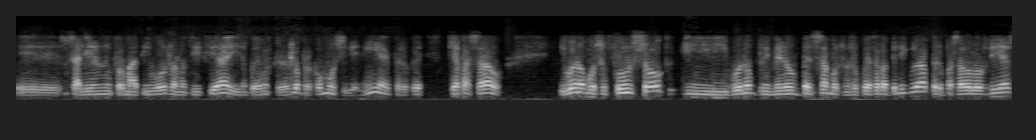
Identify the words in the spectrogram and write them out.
eh, salieron informativos la noticia y no podíamos creerlo. Pero cómo si venía, pero qué, qué ha pasado. Y bueno, pues fue un shock y bueno, primero pensamos que no se puede hacer la película, pero pasados los días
